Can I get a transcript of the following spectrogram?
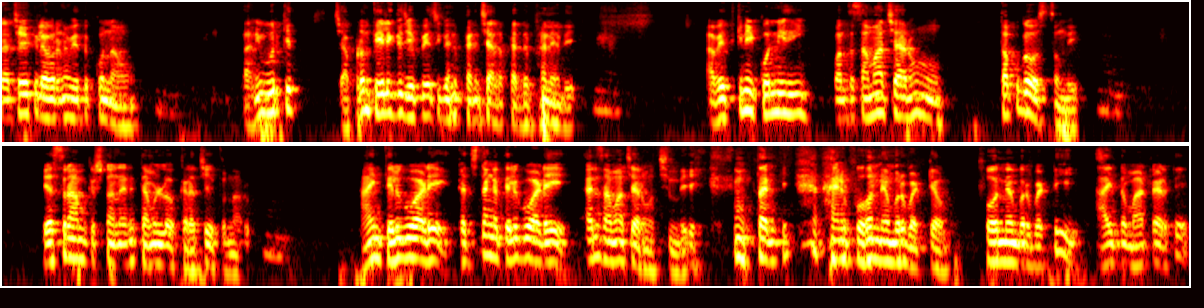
రచయితలు ఎవరైనా వెతుక్కున్నాం. పని ఊరికి చెప్పడం తేలిగ్గా చెప్పేసి కానీ పని చాలా పెద్ద పని అది. ఆ వెతికిన కొన్ని కొంత సమాచారం తప్పుగా వస్తుంది. ఎస్ రామకృష్ణ అనేది తమిళ్ళో ఒక రచయిత ఉన్నారు. ఆయన తెలుగువాడే ఖచ్చితంగా తెలుగువాడే అని సమాచారం వచ్చింది. మొత్తానికి ఆయన ఫోన్ నెంబర్ పట్టాం. ఫోన్ నెంబర్ బట్టి ఆయనతో మాట్లాడితే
